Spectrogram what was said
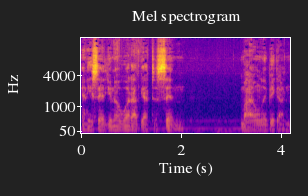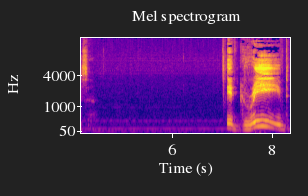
And he said, You know what? I've got to send my only begotten son. It grieved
